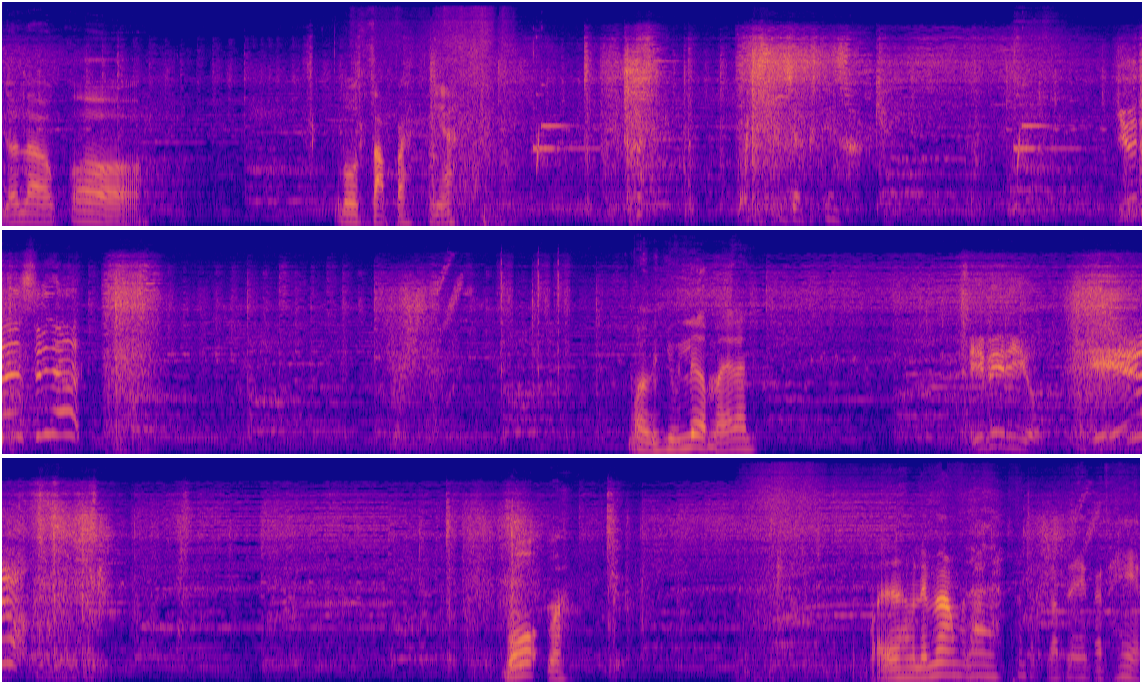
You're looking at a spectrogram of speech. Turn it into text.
แล้วเราก็ โหลดสับไปเนี้ยเหมือนฮิวเลือมอะไรนั่นโบมาไปทำอะไรไม่ไไม่ได้นะรับแรงกระแทก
